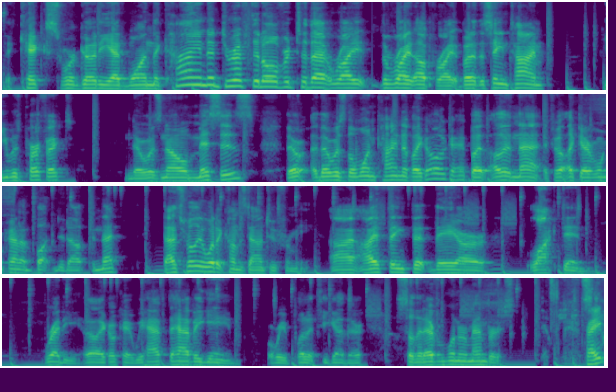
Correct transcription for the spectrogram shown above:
the kicks were good. He had one that kind of drifted over to that right, the right upright, but at the same time, he was perfect. There was no misses. There, there was the one kind of like, oh, okay, but other than that, it felt like everyone kind of buttoned it up, and that that's really what it comes down to for me. I, I think that they are locked in, ready. They're like, okay, we have to have a game where we put it together so that everyone remembers. right?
